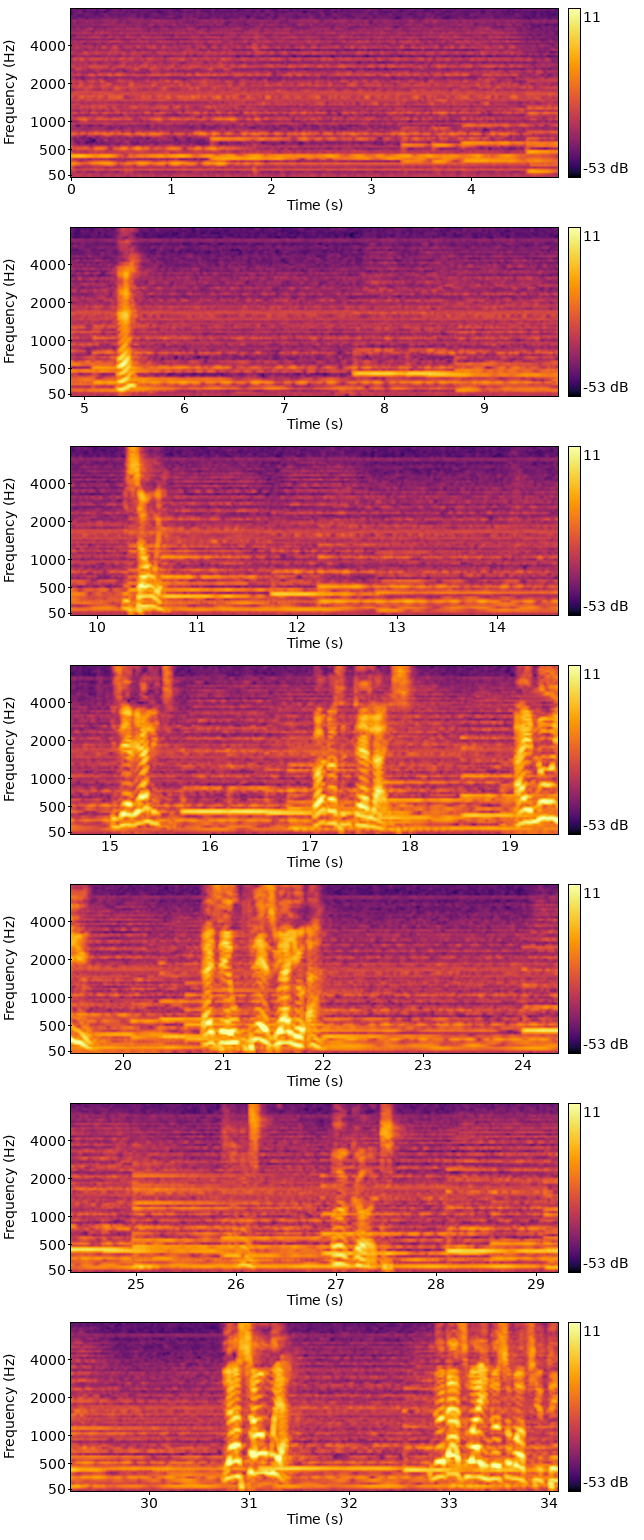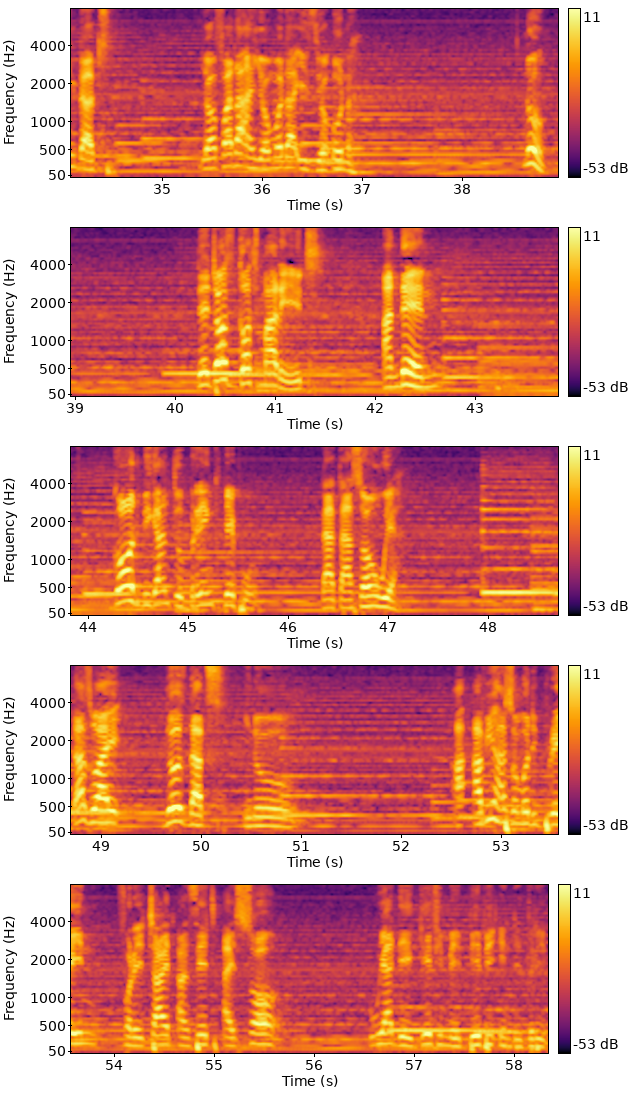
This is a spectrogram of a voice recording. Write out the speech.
Eh? He's somewhere. It's a reality. God doesn't tell lies. I know you. There's a place where you are. Hmm. Oh God. You are somewhere. You know, that's why you know some of you think that your father and your mother is your owner. No. They just got married and then God began to bring people that are somewhere. That's why those that, you know, have you had somebody praying for a child and said, I saw where they gave him a baby in the dream?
